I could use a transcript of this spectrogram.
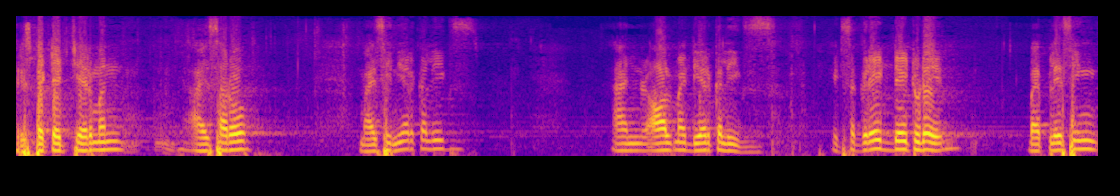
Respected Chairman, ISRO, my senior colleagues, and all my dear colleagues. It's a great day today by placing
